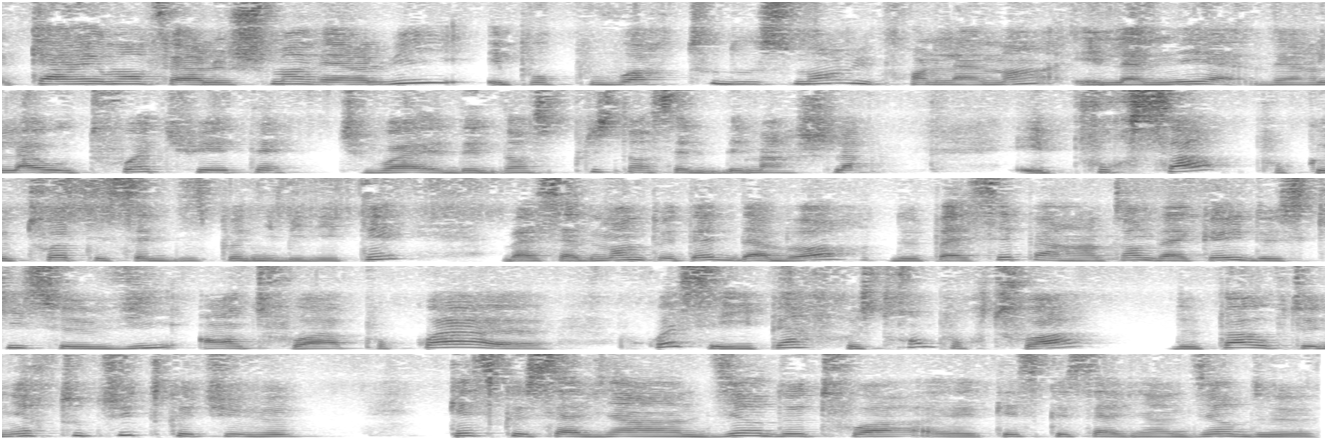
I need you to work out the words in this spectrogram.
euh, carrément faire le chemin vers lui et pour pouvoir tout doucement lui prendre la main et l'amener vers là où toi tu étais. Tu vois, d'être dans, plus dans cette démarche-là. Et pour ça, pour que toi tu aies cette disponibilité, bah ça demande peut-être d'abord de passer par un temps d'accueil de ce qui se vit en toi. Pourquoi euh, pourquoi c'est hyper frustrant pour toi de pas obtenir tout de suite ce que tu veux? Qu'est-ce que ça vient dire de toi? Euh, Qu'est-ce que ça vient dire de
